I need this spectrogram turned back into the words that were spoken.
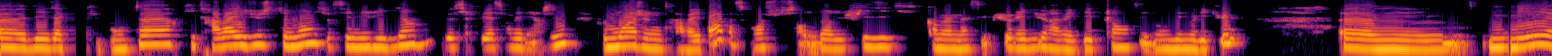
euh, des acupuncteurs, qui travaillent justement sur ces méridiens de circulation d'énergie, que moi je ne travaille pas, parce que moi je suis dans du physique quand même assez pur et dur avec des plantes et donc des molécules. Euh, mais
